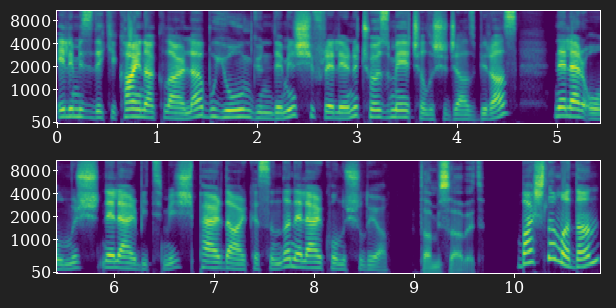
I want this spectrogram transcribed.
Elimizdeki kaynaklarla bu yoğun gündemin şifrelerini çözmeye çalışacağız biraz. Neler olmuş, neler bitmiş, perde arkasında neler konuşuluyor. Tam isabet. Başlamadan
